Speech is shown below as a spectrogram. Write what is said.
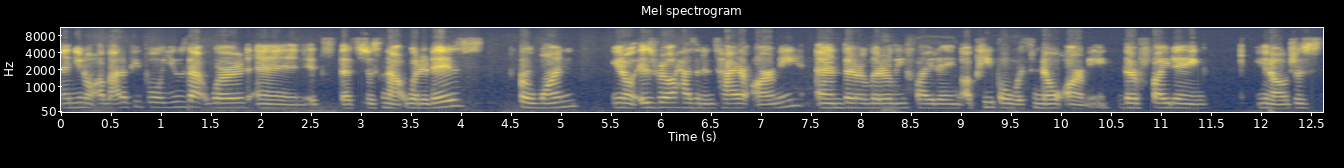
and you know, a lot of people use that word, and it's that's just not what it is. For one, you know, Israel has an entire army, and they're literally fighting a people with no army. They're fighting, you know, just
